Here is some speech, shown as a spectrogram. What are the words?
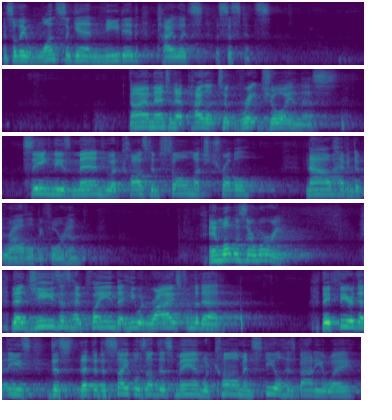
And so they once again needed Pilate's assistance. Now I imagine that Pilate took great joy in this, seeing these men who had caused him so much trouble now having to grovel before him. And what was their worry? that Jesus had claimed that he would rise from the dead. They feared that, these, that the disciples of this man would come and steal his body away,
